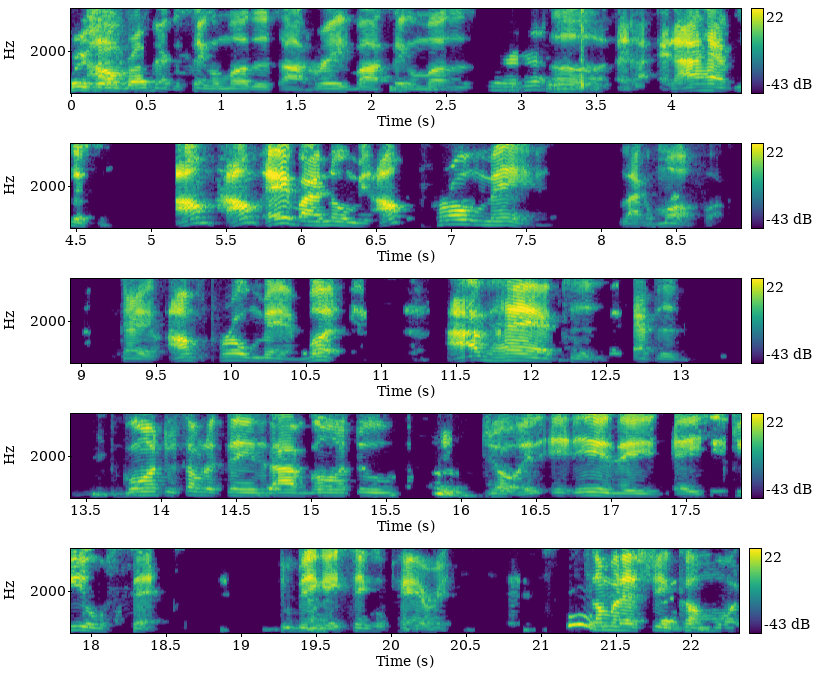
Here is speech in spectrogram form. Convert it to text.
Appreciate I it, respect the single mothers. I was raised by single mothers, uh, and I, and I have listen. I'm I'm everybody know me. I'm pro man like a motherfucker. Okay, I'm pro man, but I've had to after going through some of the things that I've gone through, mm. Joe. It, it is a a skill set to being a single parent. Some of that shit come more.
